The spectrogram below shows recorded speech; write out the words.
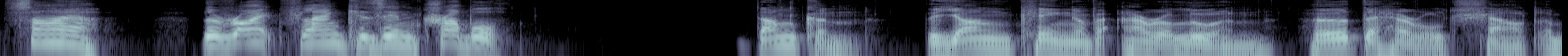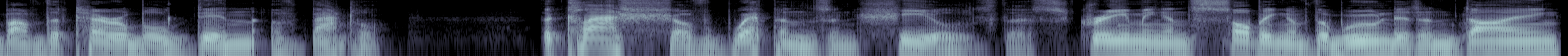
Sire, the right flank is in trouble. Duncan, the young king of Araluen, heard the herald shout above the terrible din of battle. The clash of weapons and shields, the screaming and sobbing of the wounded and dying,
